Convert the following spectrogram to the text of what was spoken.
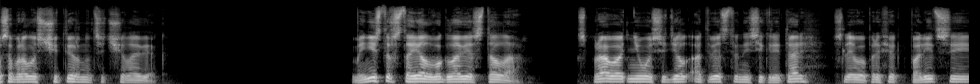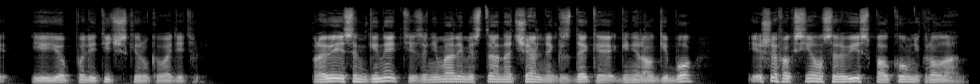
собралось 14 человек. Министр стоял во главе стола. Справа от него сидел ответственный секретарь, слева префект полиции и ее политический руководитель. Правее Сенгенетти занимали места начальник СДЭКа генерал Гибо и шеф Аксион-сервис полковник Ролан.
